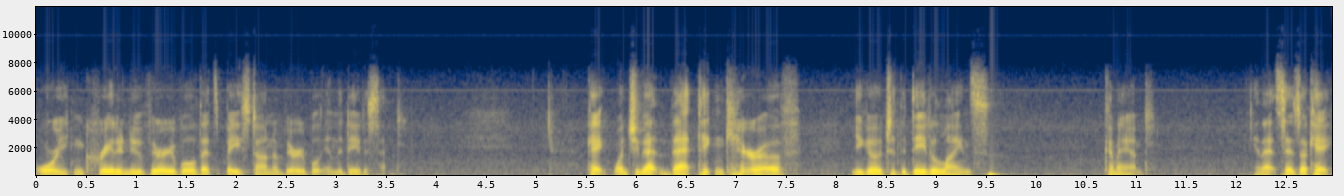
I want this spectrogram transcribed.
or you can create a new variable that's based on a variable in the data set. Okay, once you've got that taken care of, you go to the data lines command. And that says, okay,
